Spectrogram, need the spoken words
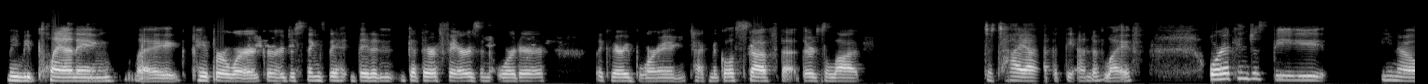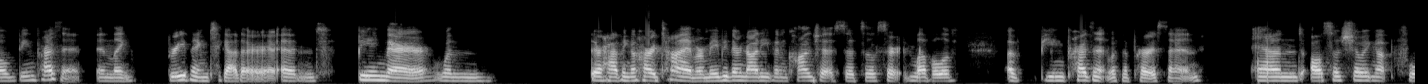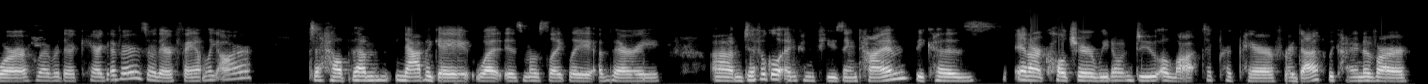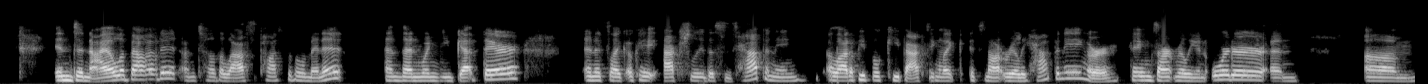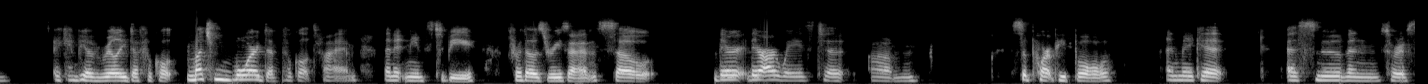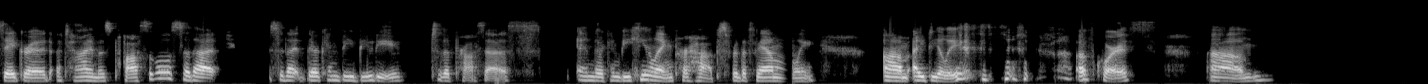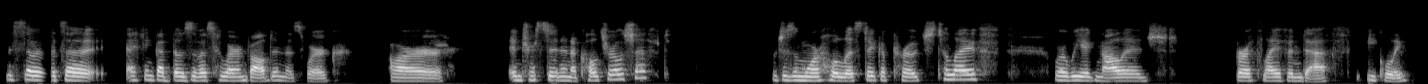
maybe planning like paperwork or just things they, they didn't get their affairs in order like very boring technical stuff that there's a lot to tie up at the end of life. Or it can just be you know being present and like breathing together and being there when they're having a hard time or maybe they're not even conscious. So it's a certain level of of being present with a person and also showing up for whoever their caregivers or their family are to help them navigate what is most likely a very um, difficult and confusing time because in our culture we don't do a lot to prepare for death. We kind of are in denial about it until the last possible minute. And then when you get there and it's like okay actually this is happening a lot of people keep acting like it's not really happening or things aren't really in order. And um, it can be a really difficult much more difficult time than it needs to be for those reasons. So there there are ways to um, support people and make it as smooth and sort of sacred a time as possible so that so that there can be beauty to the process and there can be healing perhaps for the family um, ideally of course. Um, so it's a i think that those of us who are involved in this work are interested in a cultural shift which is a more holistic approach to life where we acknowledge birth life and death equally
